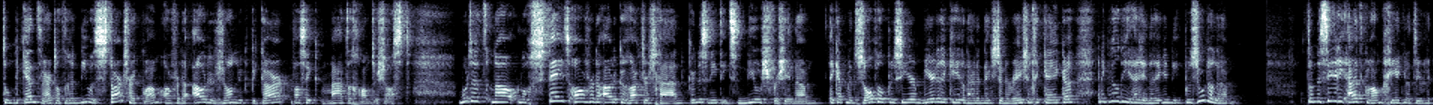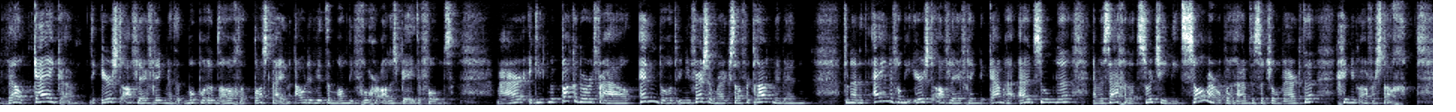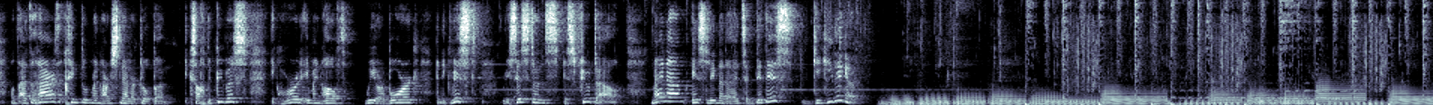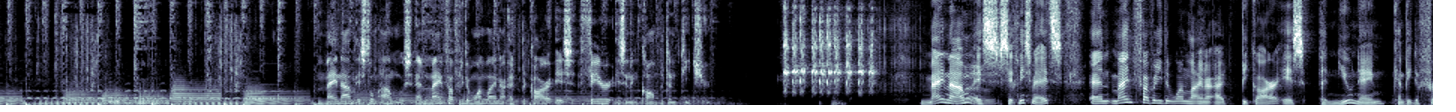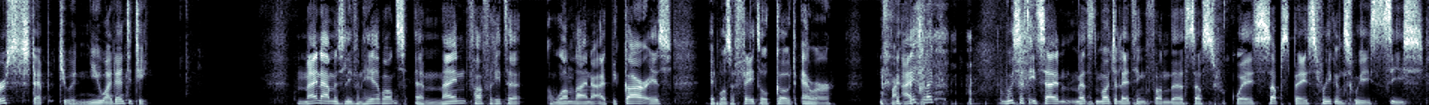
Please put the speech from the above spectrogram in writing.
Toen bekend werd dat er een nieuwe Star Trek kwam over de oude Jean-Luc Picard, was ik matig enthousiast. Moet het nou nog steeds over de oude karakters gaan? Kunnen ze niet iets nieuws verzinnen? Ik heb met zoveel plezier meerdere keren naar The Next Generation gekeken en ik wil die herinneringen niet bezoedelen. Toen de serie uitkwam, ging ik natuurlijk wel kijken. De eerste aflevering met het mopperend oog dat past bij een oude witte man die vroeger alles beter vond. Maar ik liet me pakken door het verhaal en door het universum waar ik zo vertrouwd mee ben. Toen aan het einde van die eerste aflevering de camera uitzoomde en we zagen dat Sochi niet zomaar op een ruimtestation werkte, ging ik overstag. Want uiteraard ging toen mijn hart sneller kloppen. Ik zag de kubus, ik hoorde in mijn hoofd We are Borg en ik wist Resistance is futile. Mijn naam is Linda Duits en dit is Geeky Dingen. Mijn naam is Tom Amos en mijn favoriete one-liner uit Picard is Fear is an incompetent teacher. Mijn naam is Sidney Smeets en mijn favoriete one-liner uit Picard is A new name can be the first step to a new identity. Mijn naam is Lieven Herenbans en mijn favoriete one-liner uit Picard is It was a fatal code error. Maar eigenlijk moest het iets zijn met de modulating van de subspace, frequencies,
